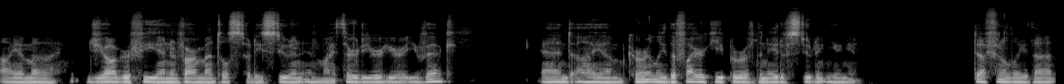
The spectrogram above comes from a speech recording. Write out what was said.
I am a geography and environmental studies student in my third year here at UVic. And I am currently the firekeeper of the Native Student Union. Definitely that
